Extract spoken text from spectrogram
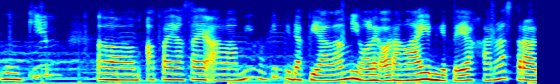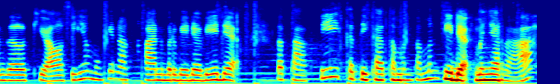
mungkin um, apa yang saya alami mungkin tidak dialami oleh orang lain gitu ya karena struggle QLC-nya mungkin akan berbeda-beda. Tetapi ketika teman-teman tidak menyerah,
